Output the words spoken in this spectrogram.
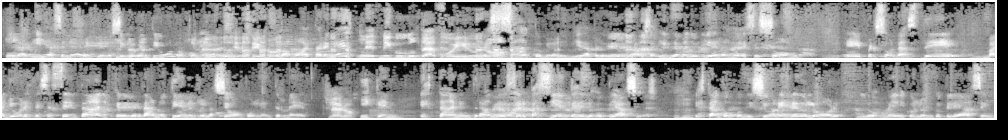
Todavía, señores, en pleno siglo XXI, con Google. Vamos a estar en esto. Let me Google that for you, ¿no? Exacto, mira mi vida, pero de verdad. O sea, y la mayoría de las veces son eh, personas de mayores de 60 años que de verdad no tienen relación con la Internet. Claro. Y que están entrando a ser pacientes de los opiáceos. Están con condiciones de dolor, los médicos lo único que le hacen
